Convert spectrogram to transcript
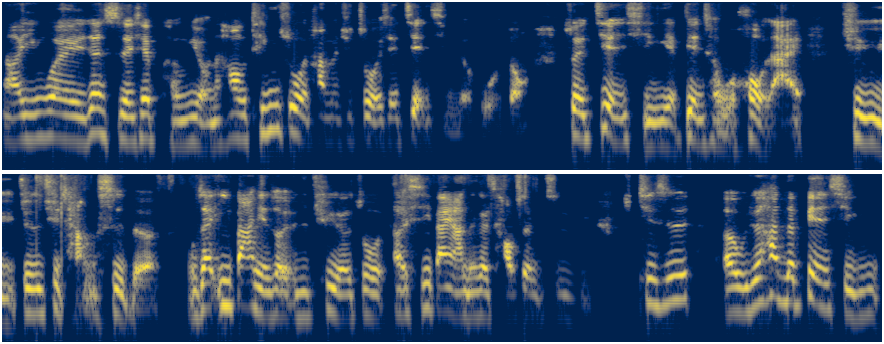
然后因为认识了一些朋友，然后听说他们去做一些践行的活动，所以践行也变成我后来去就是去尝试的。我在一八年的时候也是去了做呃西班牙那个朝圣之旅。其实。呃，我觉得它的变形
